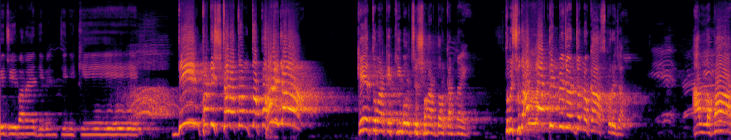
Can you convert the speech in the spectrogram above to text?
বিজয়ী বানায় দিবেন, তিনি কে? দিন প্রতিষ্ঠার অত্যন্ত প্রহরে যারা কে তোমাকে কি বলছে শোনার দরকার নাই? তুমি শুধু আল্লাহর দিন বিজয়ের জন্য কাজ করে যাও। আল্লাহ পাক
